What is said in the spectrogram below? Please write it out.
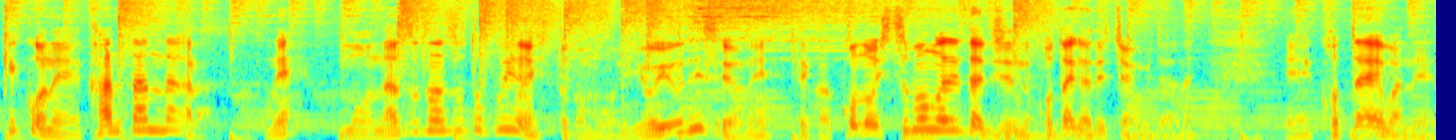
結構ね簡単だからね。もう謎々得意な人とかも余裕ですよね。てかこの質問が出た時点で答えが出ちゃうみたいなね、えー、答えはね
